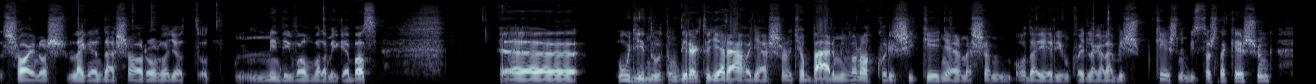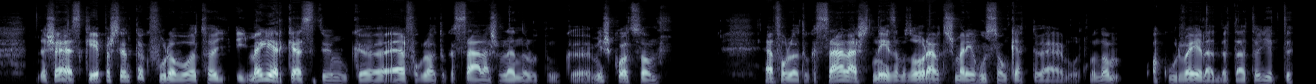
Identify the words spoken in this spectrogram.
sajnos legendás arról, hogy ott, ott mindig van valami gebasz. Úgy indultunk direkt, hogy ilyen ráhagyással, hogyha bármi van, akkor is így kényelmesen odaérjünk, vagy legalábbis késni biztosnak késünk. És ehhez képest én tök fura volt, hogy így megérkeztünk, elfoglaltuk a szállást, lennaludtunk Miskolcon, elfoglaltuk a szállást, nézem az órámat, és már ilyen 22 elmúlt. Mondom, a kurva életbe. Tehát, hogy itt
